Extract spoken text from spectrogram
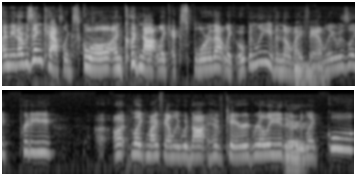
I mean, I was in Catholic school and could not like explore that like openly, even though my Mhm. family was like pretty. Uh, uh, like my family would not have cared really. They would have been like, "Cool,"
